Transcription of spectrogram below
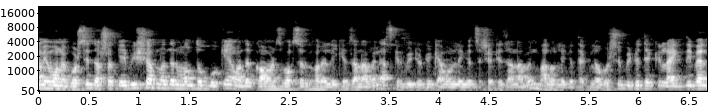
আমি মনে করছি। দর্শক, এই বিষয়ে আপনাদের মন্তব্যকে আমাদের কমেন্টস বক্সের ঘরে লিখে জানাবেন। আজকের ভিডিওটি কেমন লেগেছে সেটি জানাবেন। ভালো লেগে থাকলে অবশ্যই ভিডিওতে একটি লাইক দিবেন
